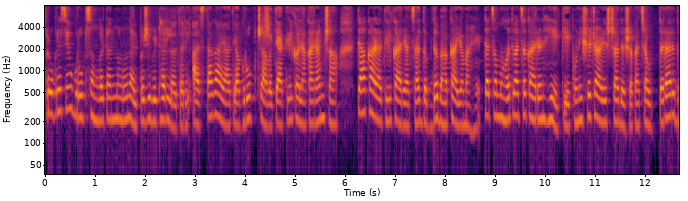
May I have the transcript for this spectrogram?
प्रोग्रेसिव्ह ग्रुप संघटन म्हणून अल्पजीवी ठरलं तरी आजतागायात या ग्रुपच्या व त्यातील कलाकारांच्या त्या काळातील कार्याचा दबदबा कायम आहे. त्याचं महत्वाचं कारण हे की एकोणीसशे चाळीसच्या दशकाच्या उत्तरार्ध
